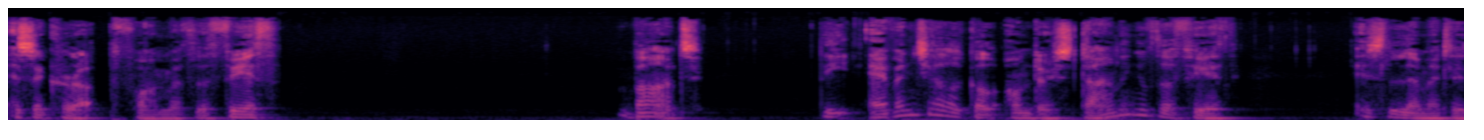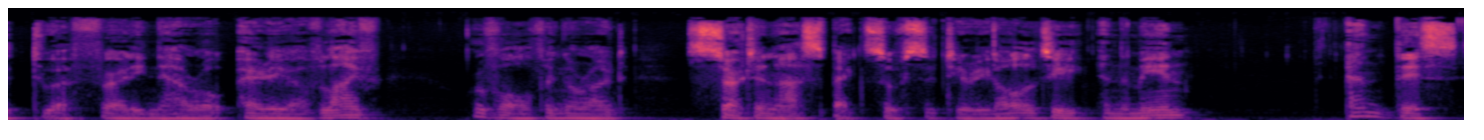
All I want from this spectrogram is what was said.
is a corrupt form of the faith. But the evangelical understanding of the faith is limited to a fairly narrow area of life, revolving around certain aspects of soteriology in the main. And this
